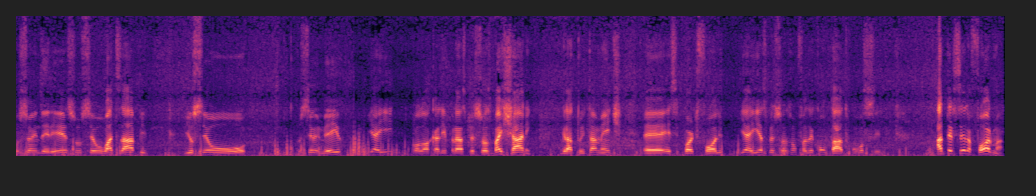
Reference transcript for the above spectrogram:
o seu endereço, o seu WhatsApp e o seu, o seu e-mail. E aí coloca ali para as pessoas baixarem gratuitamente é, esse portfólio e aí as pessoas vão fazer contato com você. A terceira forma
